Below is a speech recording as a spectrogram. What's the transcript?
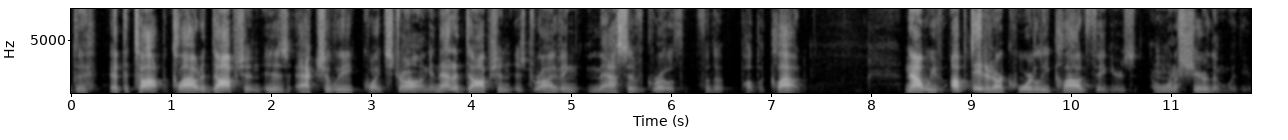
the, at the top, cloud adoption is actually quite strong and that adoption is driving massive growth for the public cloud. Now we've updated our quarterly cloud figures and want to share them with you.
